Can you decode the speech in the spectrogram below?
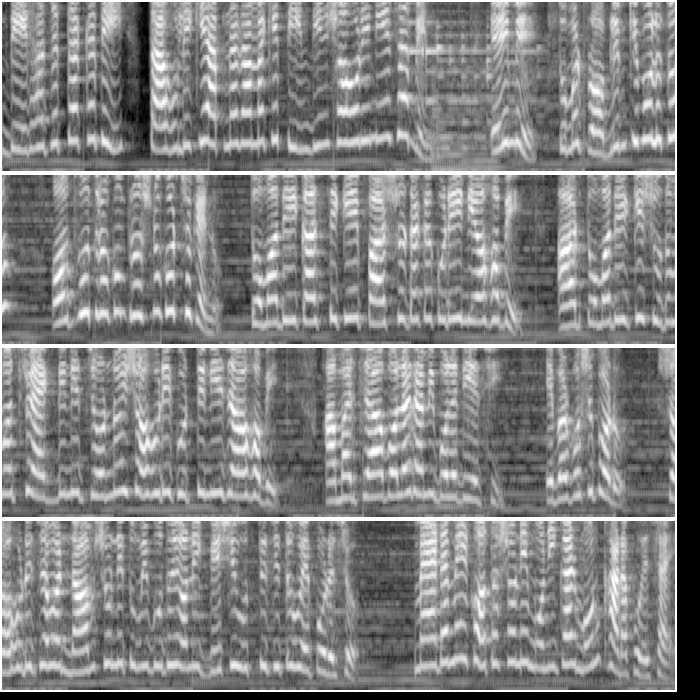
দেড় হাজার টাকা দিই তাহলে কি আপনারা আমাকে তিন দিন শহরে নিয়ে যাবেন? এই মেয়ে তোমার প্রবলেম কি বলো তো অদ্ভুত রকম প্রশ্ন করছ কেন? তোমাদের কাছ থেকে পাঁচশো টাকা করেই নেওয়া হবে। আর তোমাদেরকে শুধুমাত্র একদিনের জন্যই শহরে ঘুরতে নিয়ে যাওয়া হবে। আমার যা বলার আমি বলে দিয়েছি। এবার বসে পড়ো। শহরে যাওয়ার নাম শুনে তুমি বোধহয় অনেক বেশি উত্তেজিত হয়ে পড়েছো। ম্যাডামের কথা শুনে মনিকার মন খারাপ হয়ে যায়।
